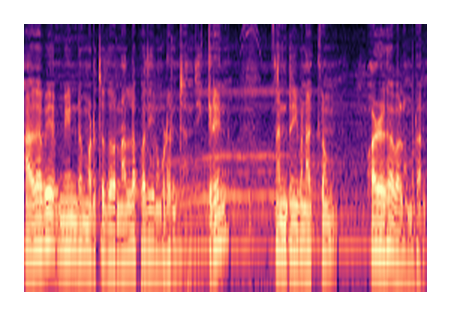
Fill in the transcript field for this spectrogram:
ஆகவே மீண்டும் அடுத்தது ஒரு நல்ல பதிவுடன் சந்திக்கிறேன். நன்றி வணக்கம். வாழ்க வளமுடன்.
